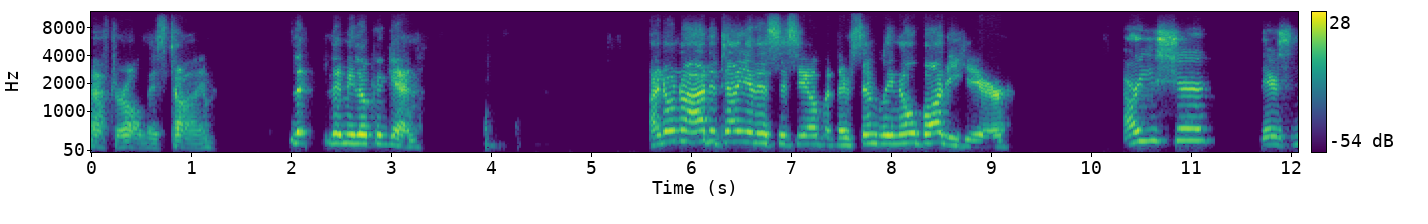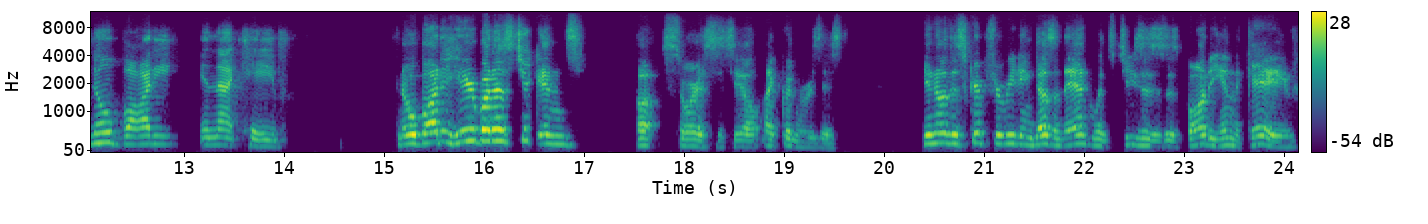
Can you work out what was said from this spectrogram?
after all this time. Let, let me look again. I don't know how to tell you this, Cecile, but there's simply no body here. Are you sure there's no body in that cave? No body here but us chickens. Oh, sorry, Cecile, I couldn't resist. You know, the scripture reading doesn't end with Jesus's body in the cave,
